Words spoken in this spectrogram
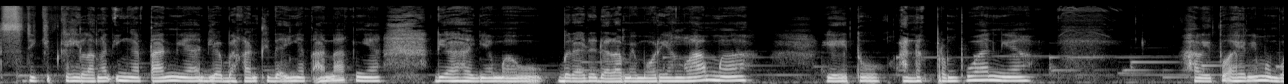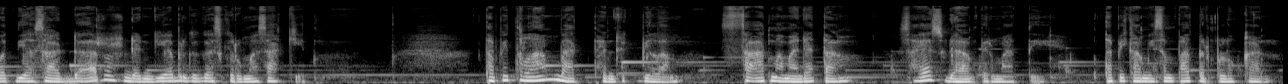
sedikit kehilangan ingatannya, dia bahkan tidak ingat anaknya, dia hanya mau berada dalam memori yang lama, yaitu anak perempuannya. Hal itu akhirnya membuat dia sadar dan dia bergegas ke rumah sakit. Tapi terlambat, Hendrik bilang. Saat mama datang, saya sudah hampir mati. Tapi kami sempat berpelukan.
